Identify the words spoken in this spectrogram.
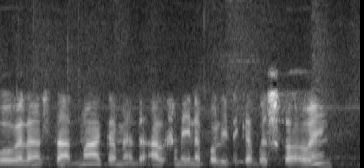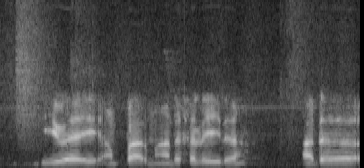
We willen een start maken met de algemene politieke beschouwing, die wij een paar maanden geleden hadden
